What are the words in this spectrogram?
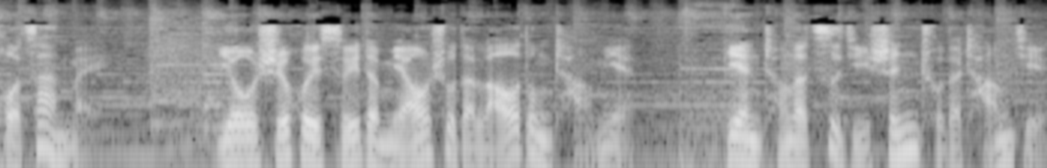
或赞美。有时会随着描述的劳动场面，变成了自己身处的场景，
